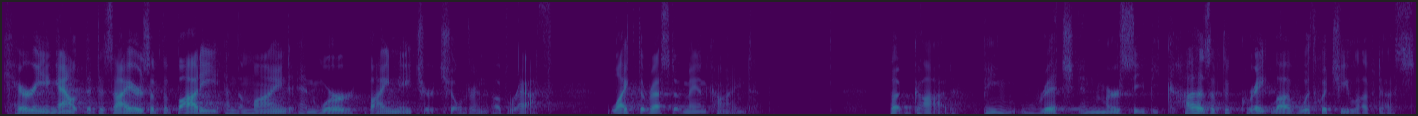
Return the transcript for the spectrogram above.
carrying out the desires of the body and the mind, and were by nature children of wrath like the rest of mankind. But God, being rich in mercy because of the great love with which He loved us,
